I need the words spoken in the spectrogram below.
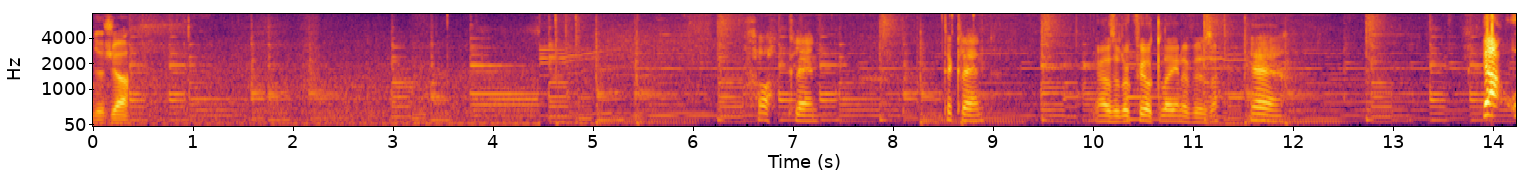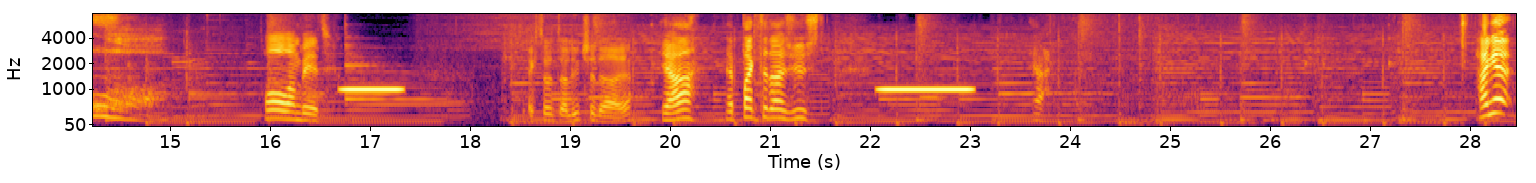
Dus ja, Oh, klein. Te klein. Ja, er zitten ook veel kleine vissen. Ja, ja. Ja, oh. Oh, wat een beet. Echt zo'n talutje daar, hè? Ja, hij pakte daar juist. Hangen!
